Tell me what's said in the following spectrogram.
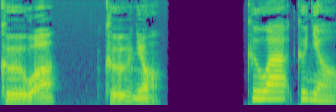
그와 그녀. 그와 그녀.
